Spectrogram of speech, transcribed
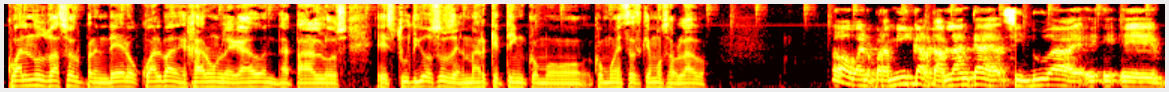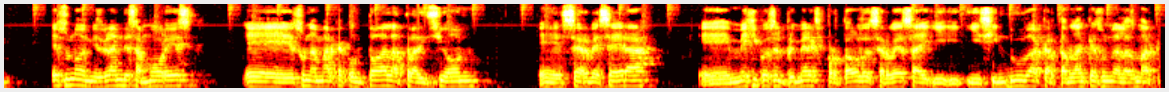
¿cuál nos va a sorprender o cuál va a dejar un legado para los estudiosos del marketing como, como estas que hemos hablado? No, bueno, para mí Carta Blanca sin duda eh, eh, es uno de mis grandes amores. es una marca con toda la tradición cervecera. México es el primer exportador de cerveza y, sin duda Carta Blanca es una de las marcas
